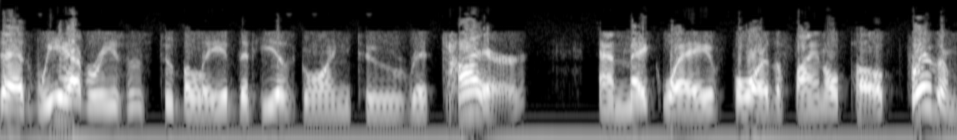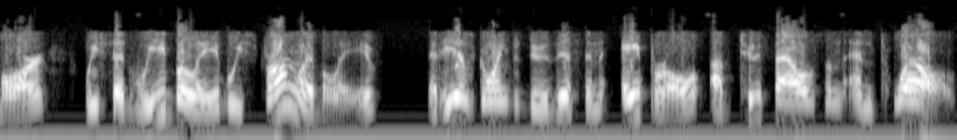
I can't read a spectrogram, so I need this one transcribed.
said we have reasons to believe that he is going to retire and make way for the final pope. Furthermore, we said we believe, we strongly believe, that he is going to do this in April of 2012.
